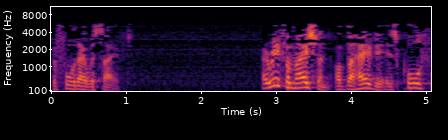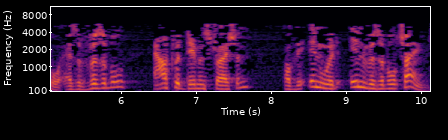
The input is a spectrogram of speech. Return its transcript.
before they were saved. A reformation of behavior is called for as a visible, outward demonstration of the inward, invisible change.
